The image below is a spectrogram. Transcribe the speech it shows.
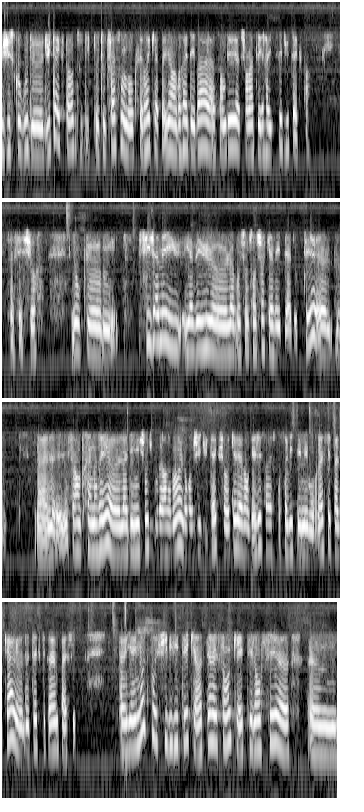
jusqu'au bout de- du texte, hein, de, toute façon. Donc c'est vrai qu'il n'y a pas eu un vrai débat à l'Assemblée sur l'intégralité du texte. hein. Ça c'est sûr. Donc euh, si jamais il y avait eu euh, la motion de censure qui avait été adoptée, euh, ça entraînerait euh, la démission du gouvernement et le rejet du texte sur lequel il avait engagé sa responsabilité. Mais bon, là c'est pas le cas, le, texte est quand même passé. Euh, Il y a une autre possibilité qui est intéressante, qui a été lancée, euh, euh,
